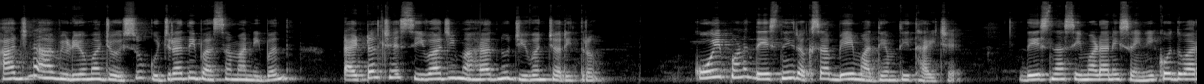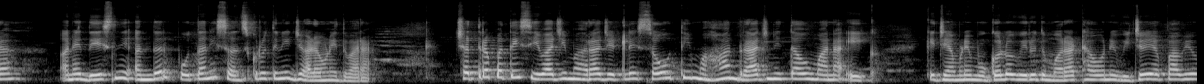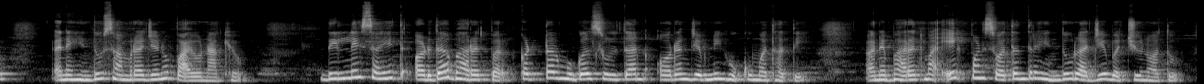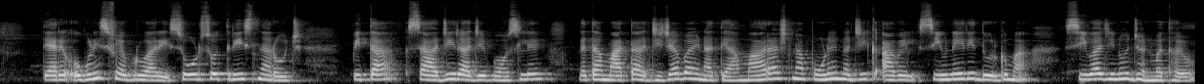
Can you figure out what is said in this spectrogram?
આજના આ વિડીયોમાં જોઈશું ગુજરાતી ભાષામાં નિબંધ. ટાઇટલ છે શિવાજી મહારાજનું જીવન ચરિત્ર કોઈ પણ દેશની રક્ષા બે માધ્યમથી થાય છે. દેશના સીમાડાની સૈનિકો દ્વારા અને દેશની અંદર પોતાની સંસ્કૃતિની જાળવણી દ્વારા. છત્રપતિ શિવાજી મહારાજ એટલે સૌથી મહાન રાજનેતાઓમાંના એક કે જેમણે મુગલો વિરુદ્ધ મરાઠાઓને વિજય અપાવ્યો અને હિન્દુ સામ્રાજ્યનો પાયો નાખ્યો. દિલ્હી સહિત અડધા ભારત પર કટ્ટર મુગલ સુલતાન ઔરંગઝેબની હુકુમત હતી અને ભારતમાં એક પણ સ્વતંત્ર હિન્દુ રાજ્ય બચ્યું નહોતું. ત્યારે ઓગણીસ ફેબ્રુઆરી સોળસો ત્રીસના રોજ પિતા શાહજી રાજે ભોંસલે તથા માતા જીજાબાઈના ત્યાં મહારાષ્ટ્રના પુણે નજીક આવેલ શિવનેરી દુર્ગમાં શિવાજીનો જન્મ થયો.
